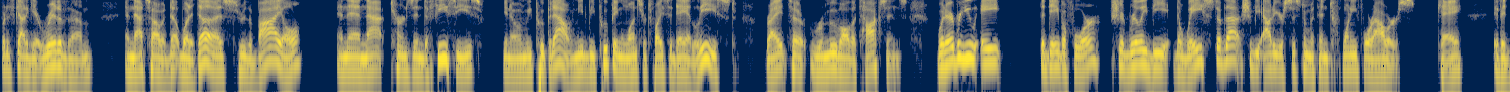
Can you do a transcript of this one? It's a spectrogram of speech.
but it's got to get rid of them and that's how it do- what it does through the bile and then that turns into feces you know and we poop it out. We need to be pooping once or twice a day at least right to remove all the toxins. Whatever you ate the day before should really be the waste of that should be out of your system within 24 hours okay? If it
